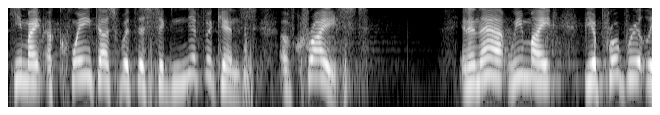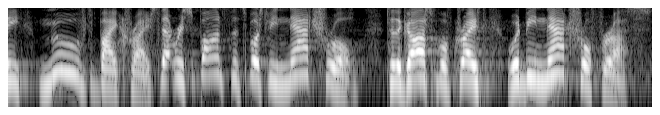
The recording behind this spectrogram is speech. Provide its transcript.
he might acquaint us with the significance of Christ. And in that, we might be appropriately moved by Christ. That response that's supposed to be natural to the gospel of Christ would be natural for us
